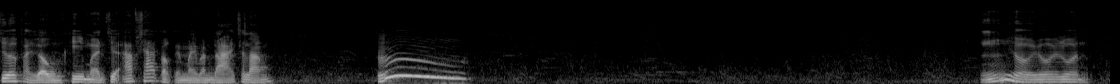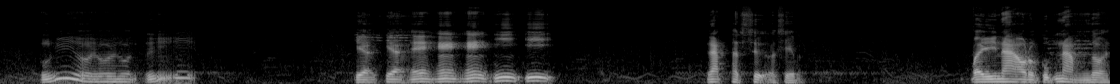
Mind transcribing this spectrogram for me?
chưa phải gồng khi mà chưa áp sát vào cái máy bắn đá cho lắm. Ừ, rồi rồi luôn. Úi rồi rồi luôn. Ý kìa kìa. E e e y y gạt thật sự là xếp. Bầy nào rồi cũng nằm thôi.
